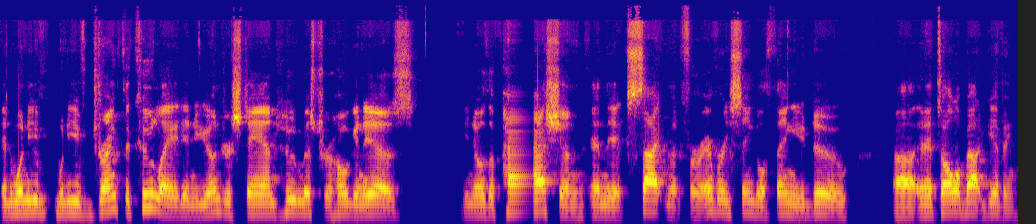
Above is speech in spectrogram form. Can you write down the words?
and when you when you've drank the Kool Aid and you understand who Mr. Hogan is, you know the passion and the excitement for every single thing you do, uh, and it's all about giving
